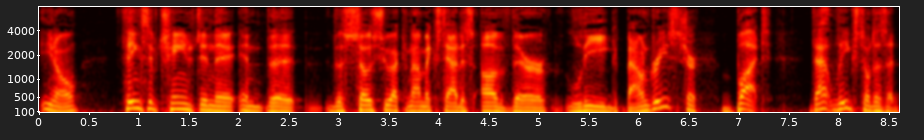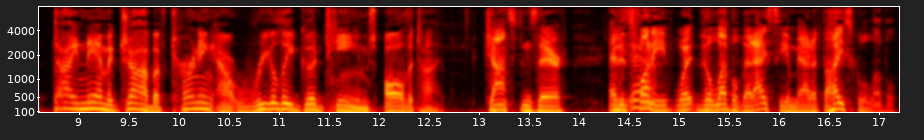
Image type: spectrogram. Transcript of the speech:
you know, things have changed in the in the the socioeconomic status of their league boundaries. Sure. but that league still does a dynamic job of turning out really good teams all the time. Johnston's there. And it's Yeah. funny what the level that I see him at at the high school level.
